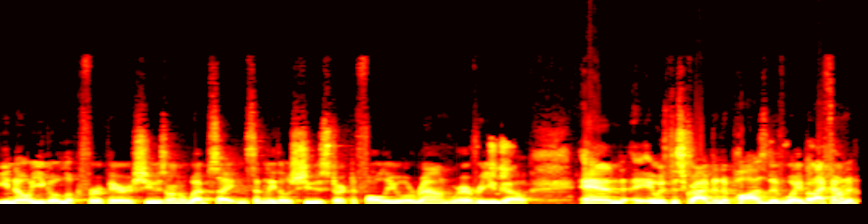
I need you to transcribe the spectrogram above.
you know, you go look for a pair of shoes on a website, and suddenly those shoes start to follow you around wherever you go. and it was described in a positive way, but I found it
